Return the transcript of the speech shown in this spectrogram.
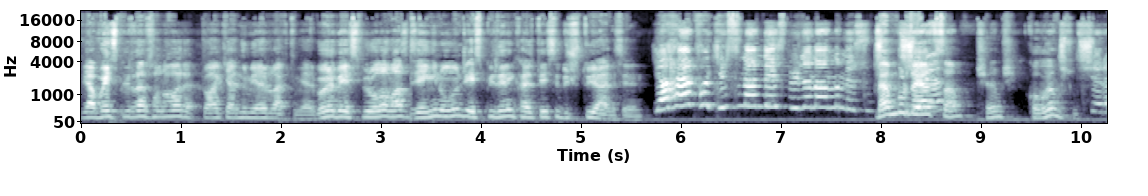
ya bu espriden sonra var ya şu an kendimi yere bıraktım yani. Böyle bir espri olamaz. Zengin olunca esprilerin kalitesi düştü yani senin. Ya hem fakirsin hem de espriden anlamıyorsun. Çık Ben burada dışarı. yatsam. Dışarı mı çık- Kovuyor musun? Dışarı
